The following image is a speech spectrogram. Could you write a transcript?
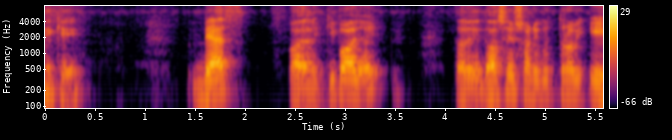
থেকে ড্যাশ পাওয়া যায় কী পাওয়া যায়? তাহলে দশের সঠিক উত্তর হবে এ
